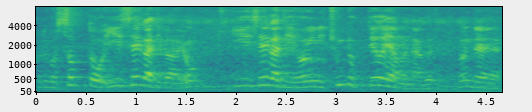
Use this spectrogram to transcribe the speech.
그리고 습도 이 세 가지가 이 세 가지 요인이 충족되어야만 나거든요. 그런데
